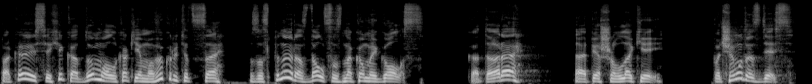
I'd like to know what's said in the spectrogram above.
Пока Исихика думал, как ему выкрутиться, за спиной раздался знакомый голос. «Катара?» – опешил лакей. «Почему ты здесь?»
